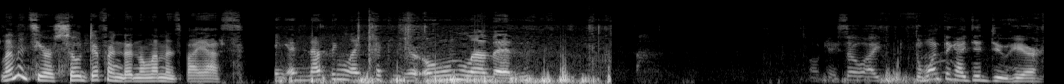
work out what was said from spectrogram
Lemons here are so different than the lemons by us. And nothing like picking your own lemon. Okay, so I the one thing I did do here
